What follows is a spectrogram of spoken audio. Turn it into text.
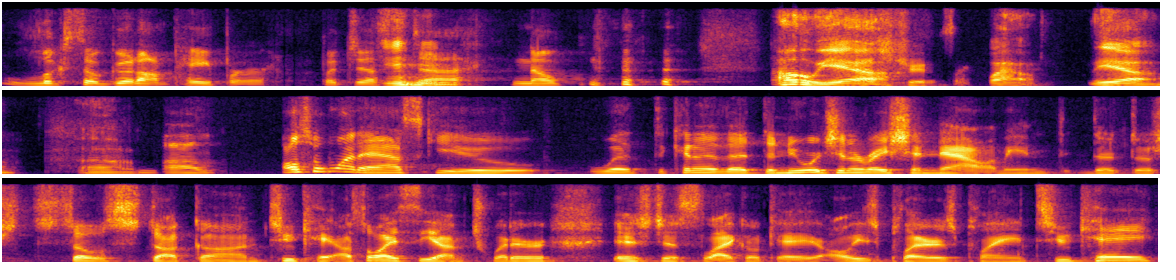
looks so good on paper, but just mm-hmm. uh, nope. oh yeah, that's true. It's like wow, yeah. Um, um, also want to ask you with the, kind of the, the newer generation now, I mean, they're, they're so stuck on 2K. Also, I see on Twitter is just like, okay, all these players playing 2K,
